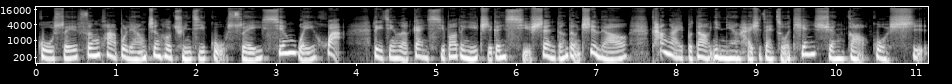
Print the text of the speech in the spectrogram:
骨髓分化不良症候群及骨髓纤维化，历经了干细胞的移植跟洗肾等等治疗，抗癌不到一年，还是在昨天宣告过世。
